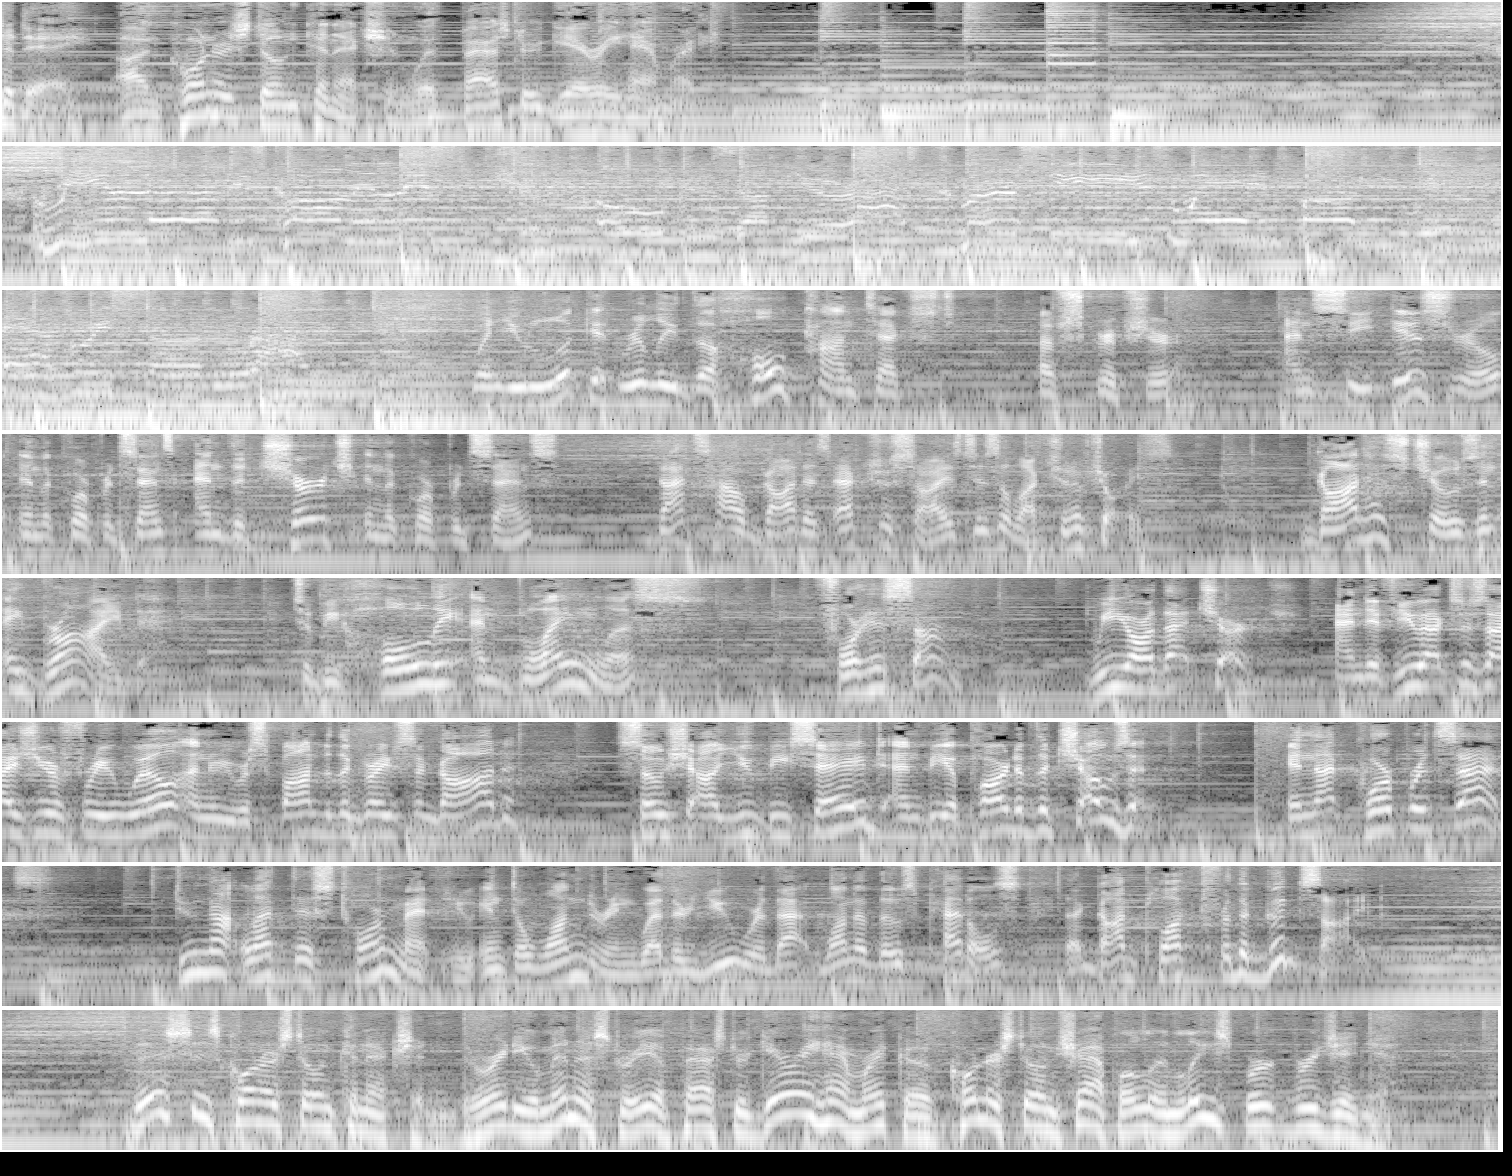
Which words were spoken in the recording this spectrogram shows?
Today on Cornerstone Connection with Pastor Gary Hamrick. Real love is calling, listen, truth opens up your eyes. Mercy is waiting for you with every sunrise. When you look at really the whole context of Scripture and see Israel in the corporate sense and the church in the corporate sense, that's how God has exercised his election of choice. God has chosen a bride to be holy and blameless for his son. We are that church. And if you exercise your free will and you respond to the grace of God, so shall you be saved and be a part of the chosen in that corporate sense. Do not let this torment you into wondering whether you were that one of those petals that God plucked for the good side. This is Cornerstone Connection, the radio ministry of Pastor Gary Hamrick of Cornerstone Chapel in Leesburg, Virginia.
